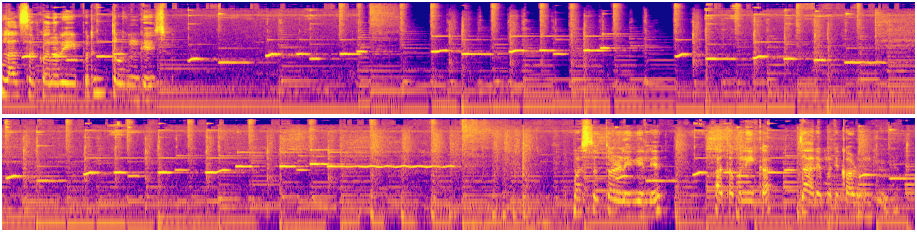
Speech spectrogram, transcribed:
लालसर कलर येईपर्यंत तळून घ्यायचं. मस्त तळले गेले आता आपण एका झाऱ्यामध्ये काढून घेऊया.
